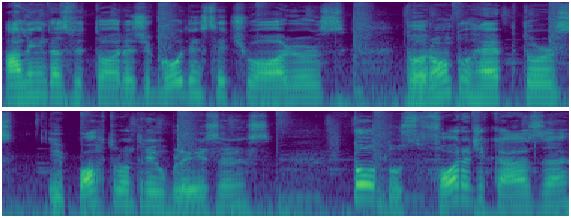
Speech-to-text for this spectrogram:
além das vitórias de Golden State Warriors, Toronto Raptors e Portland Trail Blazers, todos fora de casa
